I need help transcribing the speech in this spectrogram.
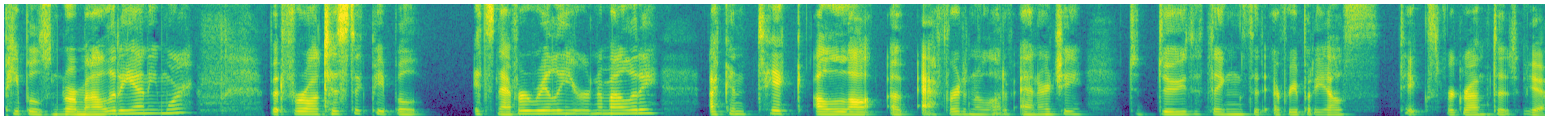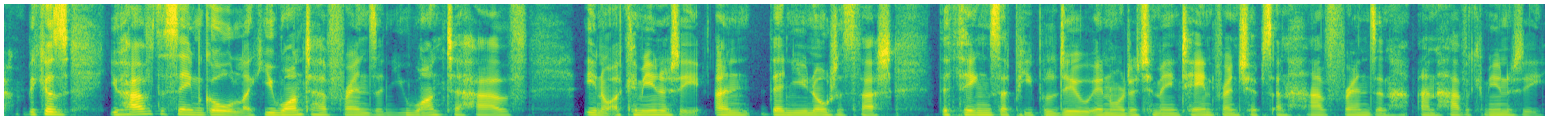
people's normality anymore. But for autistic people, it's never really your normality. It can take a lot of effort and a lot of energy to do the things that everybody else takes for granted. Yeah, because you have the same goal. Like you want to have friends and you want to have, you know, a community. And then you notice that the things that people do in order to maintain friendships and have friends and, and have a community,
